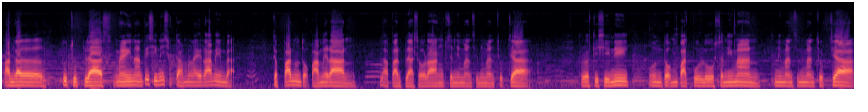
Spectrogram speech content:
tanggal 17 Mei nanti sini sudah mulai rame Mbak. Depan untuk pameran 18 orang seniman-seniman Jogja. Terus di sini untuk 40 seniman, seniman-seniman Jogja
